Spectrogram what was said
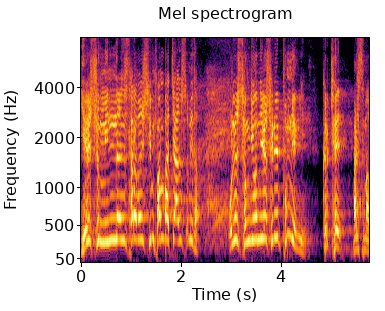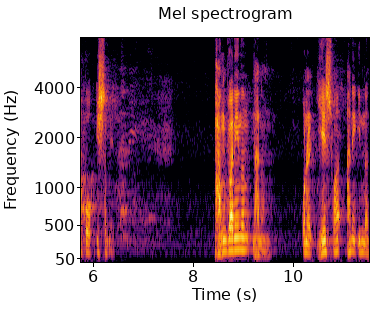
예수 믿는 사람은 심판받지 않습니다. 오늘 성경은 예수님이 분명히 그렇게 말씀하고 있습니다. 방주 안에 있는 나는 오늘 예수 안에 있는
